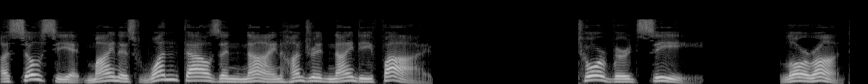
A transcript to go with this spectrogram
Associate minus 1995. Torvald C. Laurent,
